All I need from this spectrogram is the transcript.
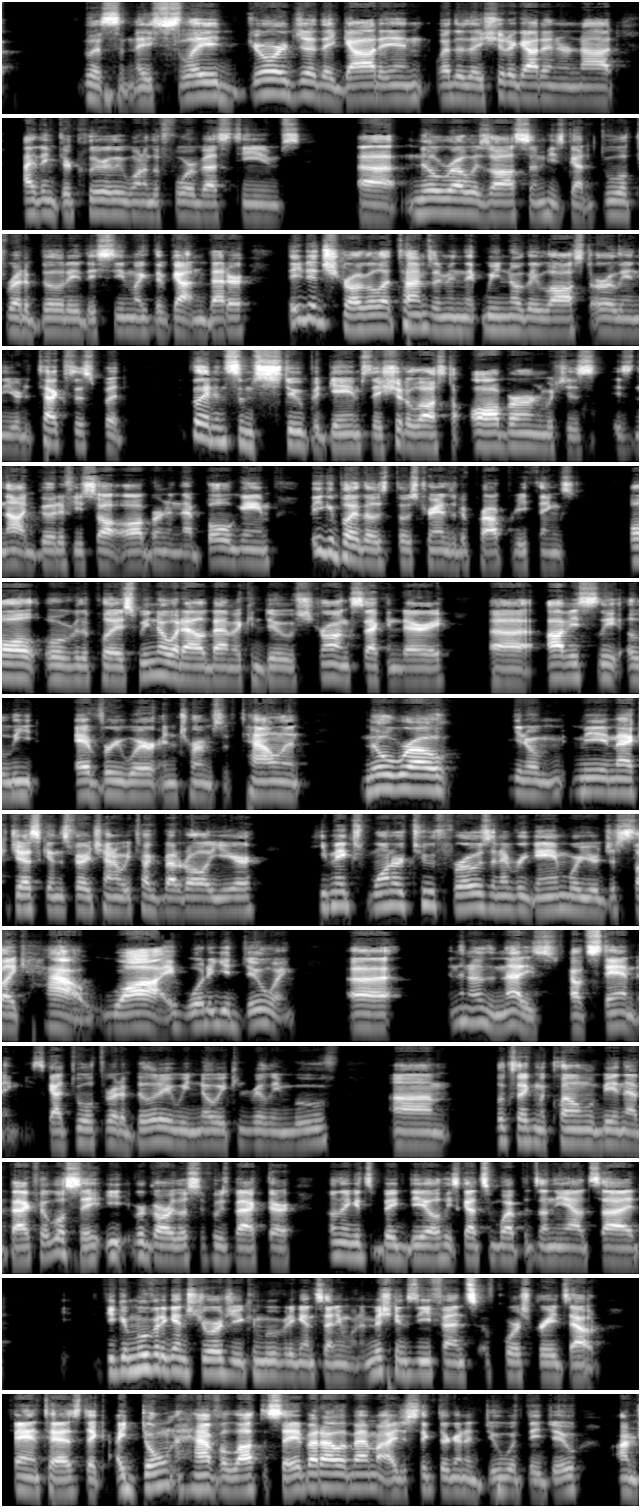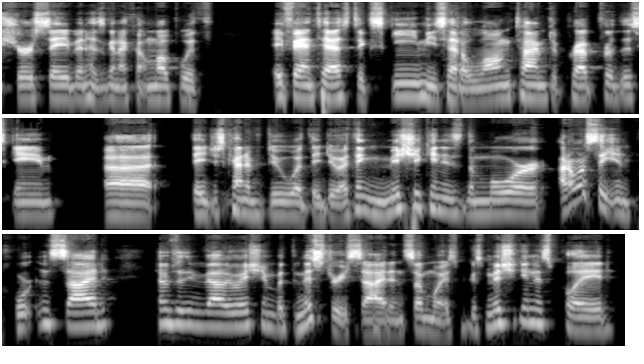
listen, they slayed Georgia. They got in. Whether they should have got in or not, I think they're clearly one of the four best teams. Uh, Milroe is awesome. He's got a dual threat ability. They seem like they've gotten better. They did struggle at times. I mean, they, we know they lost early in the year to Texas, but they played in some stupid games. They should have lost to Auburn, which is is not good if you saw Auburn in that bowl game. But you can play those those transitive property things all over the place. We know what Alabama can do. Strong secondary, uh, obviously elite everywhere in terms of talent. Milroe, you know, me and Mac Jessica in this very channel, we talked about it all year. He makes one or two throws in every game where you're just like, how, why, what are you doing? Uh, and then other than that, he's outstanding. He's got dual threat ability. We know he can really move. Um, looks like McClellan will be in that backfield. We'll see, regardless of who's back there. I don't think it's a big deal. He's got some weapons on the outside. If you can move it against Georgia, you can move it against anyone. And Michigan's defense, of course, grades out fantastic. I don't have a lot to say about Alabama. I just think they're going to do what they do. I'm sure Saban is going to come up with a fantastic scheme. He's had a long time to prep for this game. Uh, they just kind of do what they do. I think Michigan is the more, I don't want to say important side in terms of the evaluation, but the mystery side in some ways, because Michigan has played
